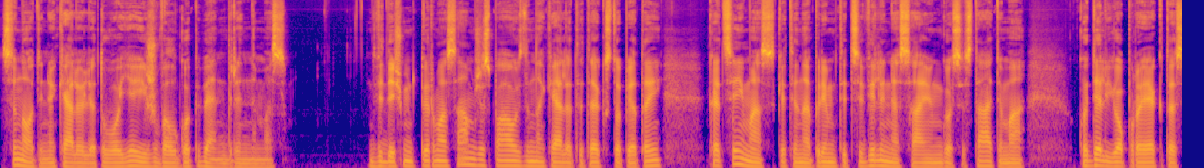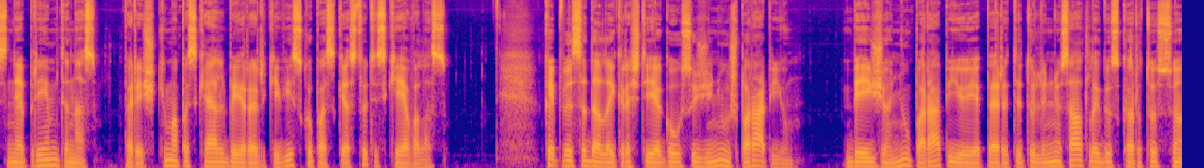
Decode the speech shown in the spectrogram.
Sinodinio kelio Lietuvoje išvalgo apibendrinimas. 21 amžius spausdina keletą tekstų apie tai, kad Seimas ketina priimti civilinės sąjungos įstatymą, kodėl jo projektas nepriimtinas, pareiškimą paskelbė ir arkivyskupas Kestutis Kievalas. Kaip visada laikraštyje gausų žinių iš parapijų. Bei Žionių parapijoje per titulinius atlaidus kartu su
